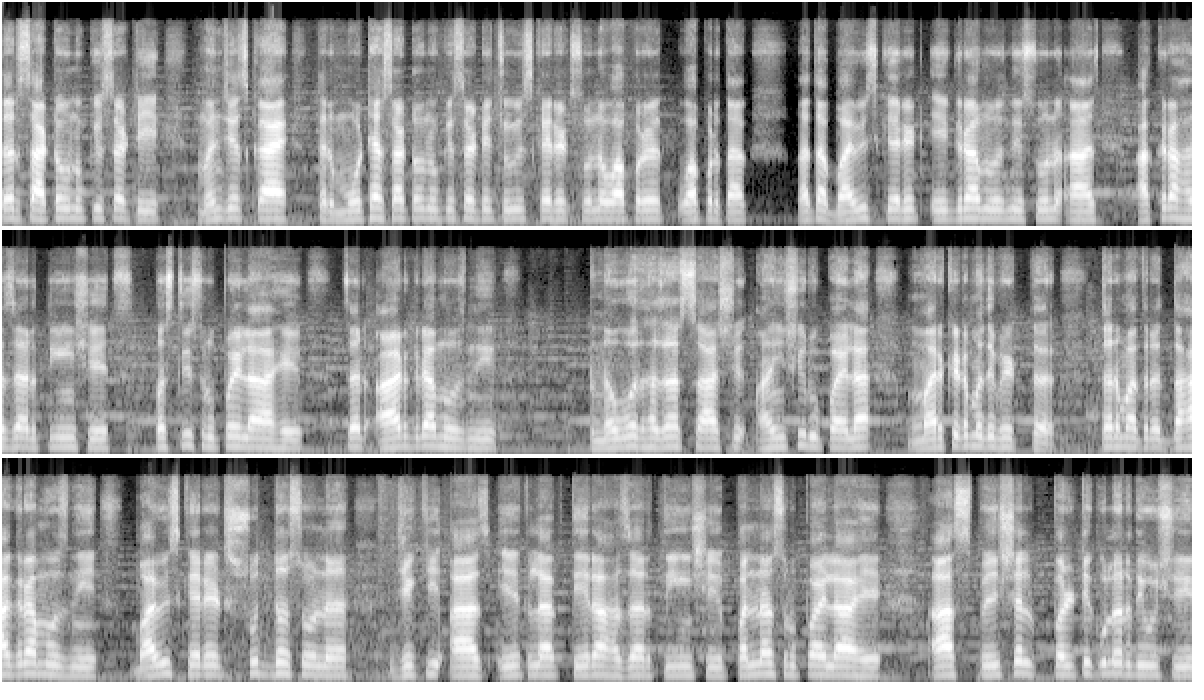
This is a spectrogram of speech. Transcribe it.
तर साठवणुकीसाठी म्हणजेच काय? तर मोठ्या साठवणुकीसाठी चोवीस कॅरेट सोनं वापर वापरतात. आता बावीस कॅरेट एक ग्राम वजनी सोनं आज अकरा हजार तीनशे पस्तीस रुपयाला आहे. तर आठ ग्राम वजनी नव्वद हजार सहाशे ऐंशी रुपयाला मार्केटमध्ये भेटतं. तर मात्र दहा ग्राम वजनी बावीस कॅरेट शुद्ध सोनं जे की आज एक लाख तेरा हजार तीनशे पन्नास रुपयाला आहे. आज स्पेशल पर्टिक्युलर दिवशी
